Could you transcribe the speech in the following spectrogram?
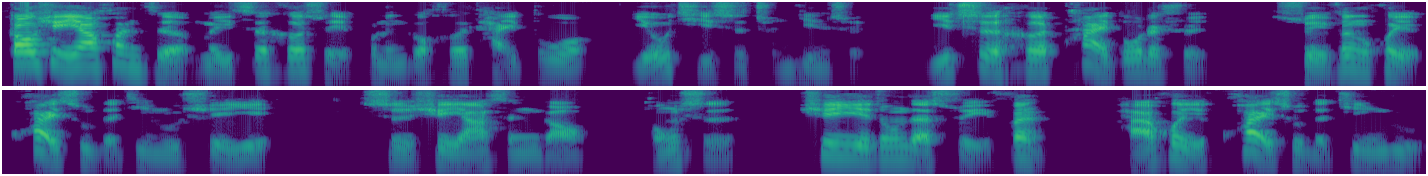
高血压患者每次喝水不能够喝太多，尤其是纯净水。一次喝太多的水，水分会快速的进入血液。使血压升高，同时血液中的水分还会快速的进入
